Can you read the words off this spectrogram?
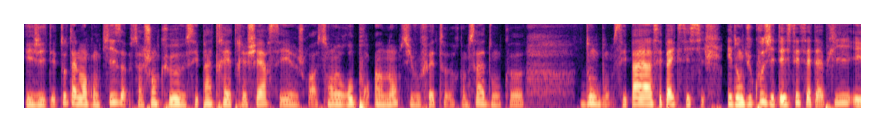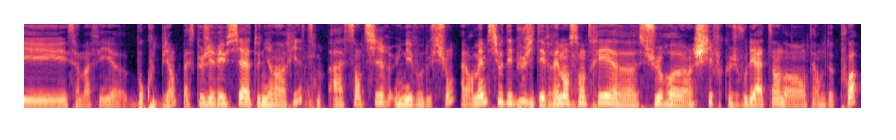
Et j'ai été totalement conquise, sachant que c'est pas très très cher, c'est je crois 100 euros pour un an si vous faites comme ça. Donc donc bon, c'est pas, c'est pas excessif. Et donc du coup, j'ai testé cette appli et ça m'a fait euh, beaucoup de bien parce que j'ai réussi à tenir un rythme, à sentir une évolution. Alors même si au début j'étais vraiment centrée euh, sur euh, un chiffre que je voulais atteindre en termes de poids,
